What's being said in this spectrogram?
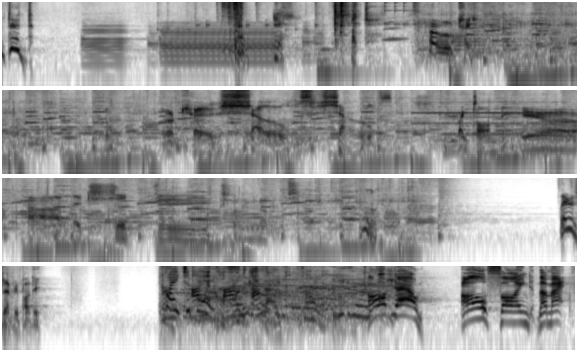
Did. I did. Yes. But, okay. Okay, shelves, shelves. Right on here. And it should be coming up. Hmm. Where is everybody? Wait a minute, I'm coming for the toilet. Calm down. I'll find the map.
